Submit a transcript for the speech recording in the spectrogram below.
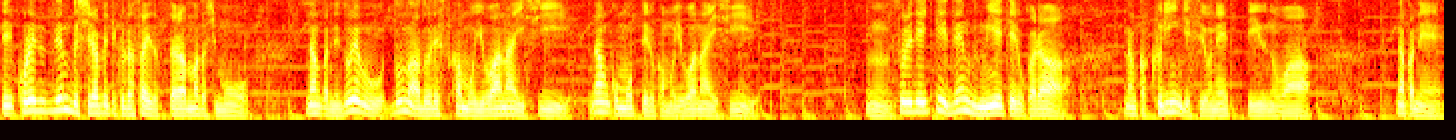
でこれで全部調べてくださいだったらまだしもなんかねどれもどのアドレスかも言わないし何個持ってるかも言わないし、うん、それでいて全部見えてるからなんかクリーンですよねっていうのはなんかね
